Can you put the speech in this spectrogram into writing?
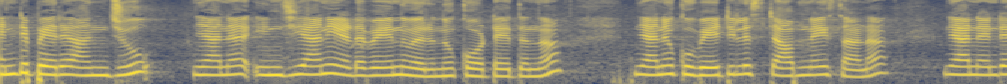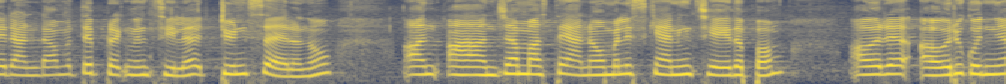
എന്റെ പേര് അഞ്ജു. ഞാൻ ഇഞ്ചിയാനി ഇടവേന്ന് വരുന്നു കോട്ടയത്ത് നിന്ന് ഞാൻ കുവൈറ്റിലെ സ്റ്റാഫ് നേഴ്സാണ് ഞാൻ എന്റെ രണ്ടാമത്തെ പ്രഗ്നൻസിയിൽ ട്വിൻസ് ആയിരുന്നു. അഞ്ചാം മാസത്തെ അനോമലി സ്കാനിങ് ചെയ്തപ്പം അവർ ഒരു കുഞ്ഞ്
